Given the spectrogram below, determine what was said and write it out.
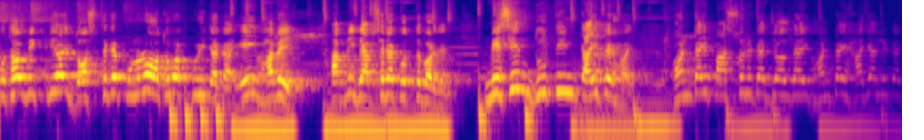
কোথাও বিক্রি হয় দশ থেকে পনেরো অথবা কুড়ি টাকা। এইভাবে আপনি ব্যবসাটা করতে পারবেন। মেশিন দু তিন টাইপের হয়। ঘন্টায় পাঁচশো লিটার জল দেয় ঘন্টায় হাজার লিটার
